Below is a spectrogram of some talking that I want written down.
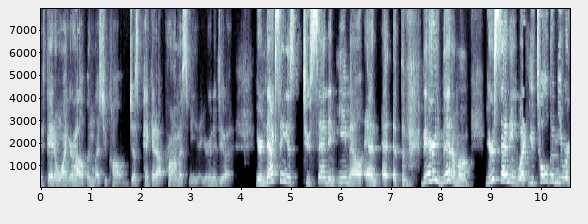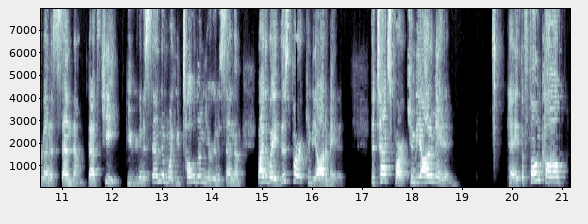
if they don't want your help unless you call them? Just pick it up. Promise me that you're going to do it. Your next thing is to send an email. And at, at, the very minimum, you're sending what you told them you were going to send them. That's key. You're going to send them what you told them you're going to send them. By the way, this part can be automated. The text part can be automated. Okay. The phone call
